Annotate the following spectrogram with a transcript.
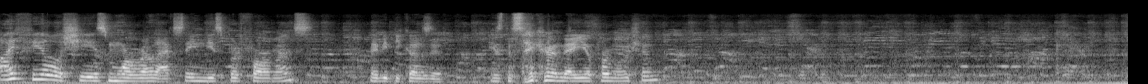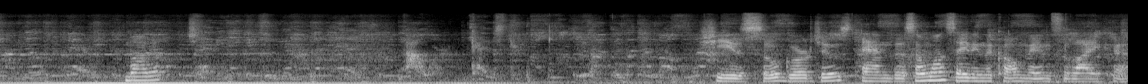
I feel she is more relaxed in this performance. Maybe because it is the second day of promotion. Mother. She is so gorgeous and uh, someone said in the comments like uh,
